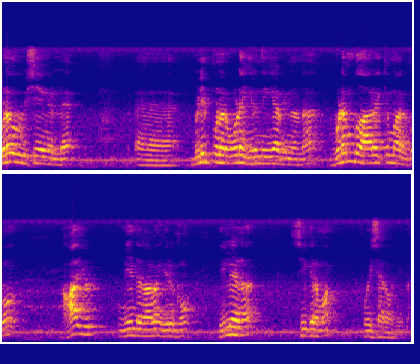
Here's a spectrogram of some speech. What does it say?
உணவு விஷயங்களில் விழிப்புணர்வோடு இருந்தீங்க அப்படின்னா உடம்பு ஆரோக்கியமாக இருக்கும் ஆயுள் நீண்ட காலம் இருக்கும். இல்லைன்னா சீக்கிரமாக போய் சேர வேண்டியது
